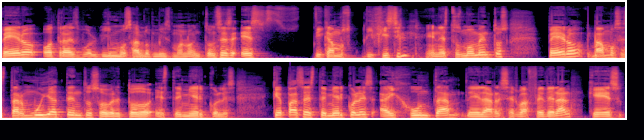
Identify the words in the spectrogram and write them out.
pero otra vez volvimos a lo mismo, ¿no? Entonces es digamos, difícil en estos momentos, pero vamos a estar muy atentos sobre todo este miércoles. ¿Qué pasa este miércoles? Hay junta de la Reserva Federal, que es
